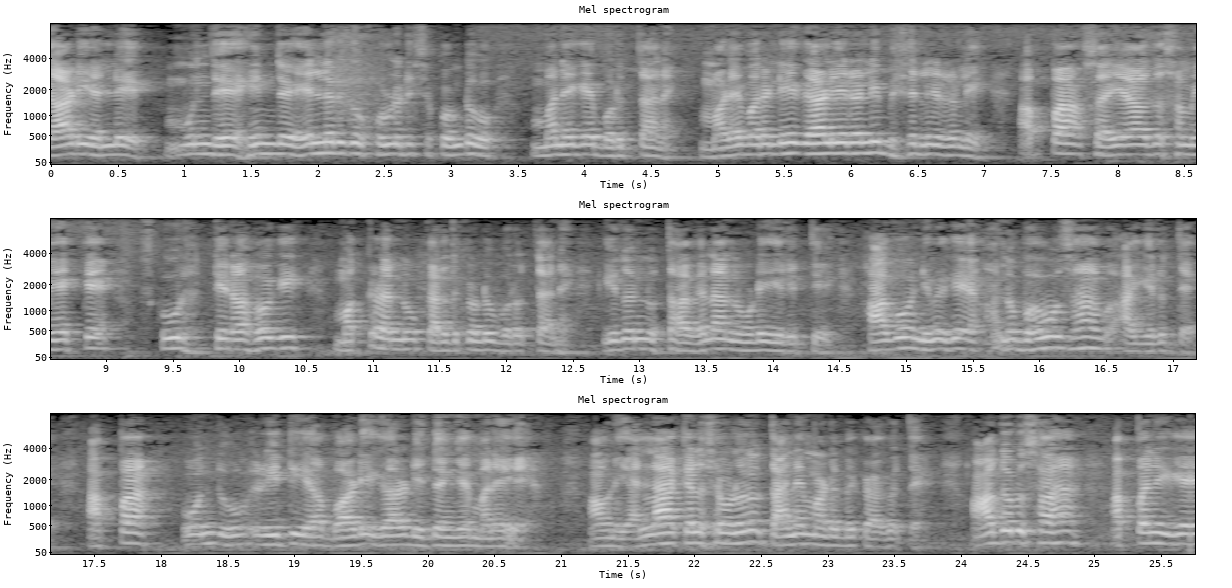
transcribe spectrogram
ಗಾಡಿಯಲ್ಲಿ ಮುಂದೆ, ಹಿಂದೆ ಎಲ್ಲರಿಗೂ ಕುಳ್ಳಿರಿಸಿಕೊಂಡು ಮನೆಗೆ ಬರುತ್ತಾನೆ. ಮಳೆ ಬರಲಿ, ಗಾಳಿ ಇರಲಿ, ಬಿಸಿಲಿರಲಿ. ಅಪ್ಪ ಸರಿಯಾದ ಸಮಯಕ್ಕೆ ಸ್ಕೂಲ್ ಹತ್ತಿರ ಹೋಗಿ ಮಕ್ಕಳನ್ನು ಕರೆದುಕೊಂಡು ಬರುತ್ತಾನೆ. ಇದನ್ನು ತಾವೆಲ್ಲ ನೋಡಿ ಇರುತ್ತೆ ಹಾಗೂ ನಿಮಗೆ ಅನುಭವವೂ ಸಹ ಆಗಿರುತ್ತೆ. ಅಪ್ಪ ಒಂದು ರೀತಿಯ ಬಾಡಿ ಗಾರ್ಡ್ ಇದ್ದಂಗೆ ಮನೆಯೇ. ಅವನು ಎಲ್ಲ ಕೆಲಸಗಳನ್ನು ತಾನೇ ಮಾಡಬೇಕಾಗುತ್ತೆ. ಆದರೂ ಸಹ ಅಪ್ಪನಿಗೆ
